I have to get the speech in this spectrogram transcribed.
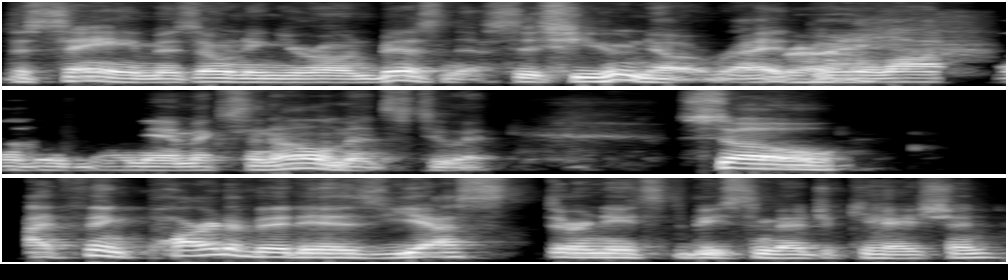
the same as owning your own business, as you know, right? right? There's a lot of other dynamics and elements to it. So I think part of it is yes, there needs to be some education.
